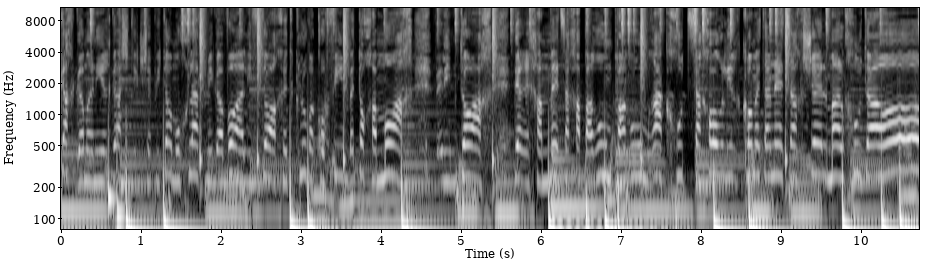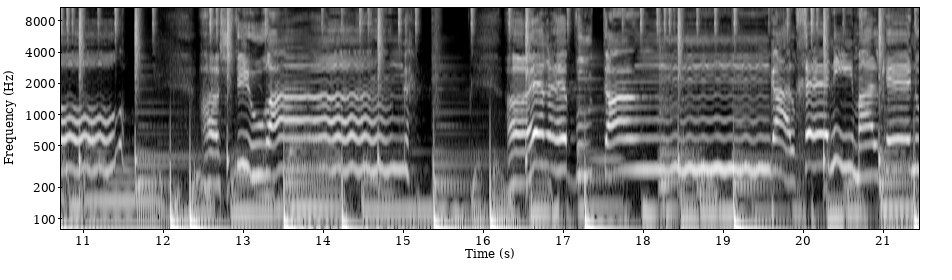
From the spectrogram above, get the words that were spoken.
כך גם אני הרגשתי כשפתאום הוחלט מגבוה לפתוח את כלוב הקופים בתוך המוח ולמתוח דרך המצח הפרום פרום רק חוט שחור לרקום את הנצח של מלכות האור. השתיעו רנג הערב הוא טנג על חני מלכנו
